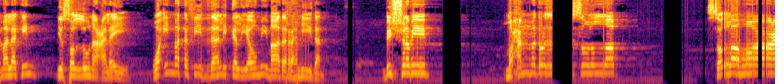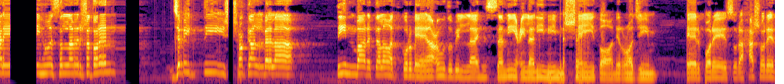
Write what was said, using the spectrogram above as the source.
ملك يصلون عليه وإن مات في ذلك اليوم مات شهيدا বিশ্বনবী মোহাম্মদ রাসূলুল্লাহ সাল্লাল্লাহু আলাইহি ওয়াসাল্লামের সাথে করেন যে ব্যক্তি সকালবেলা তিনবার তেলাওয়াত করবে, আউযু বিল্লাহিস সামিউল আলিম মিনাশ শাইতানির রাজিম। এরপরে সূরা হাশরের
